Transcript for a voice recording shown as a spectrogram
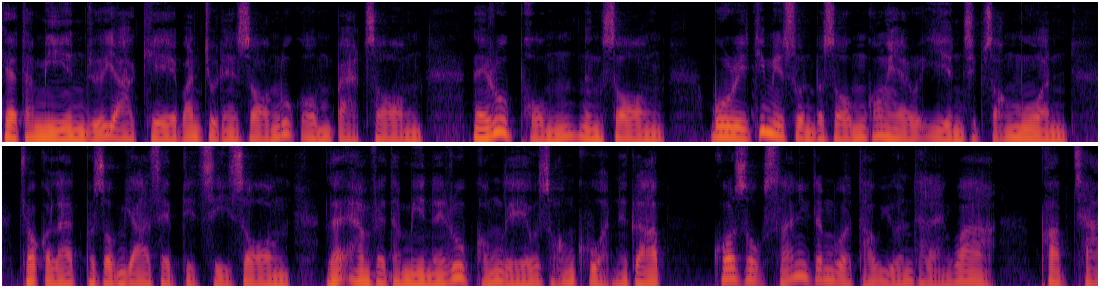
เคทามีนหรือยาเคบรรจุในซองลูกอม 8 ซอง ในรูปผง 1 ซอง บุหรี่ที่มีส่วนผสมของเฮโรอีน 12 มวน ช็อกโกแลตผสมยาเสพติด 4 ซอง และแอมเฟตามีนในรูปของเหลว 2 ขวดนะครับโฆษกสถานีตำรวจเถาหยวนแถลงว่า ผับเจ้า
